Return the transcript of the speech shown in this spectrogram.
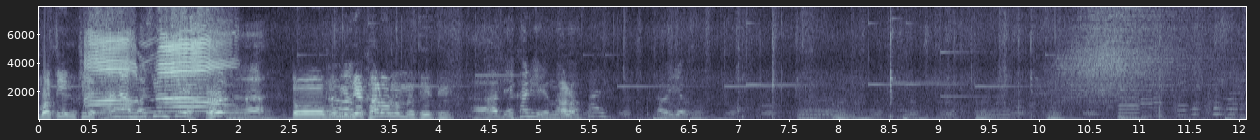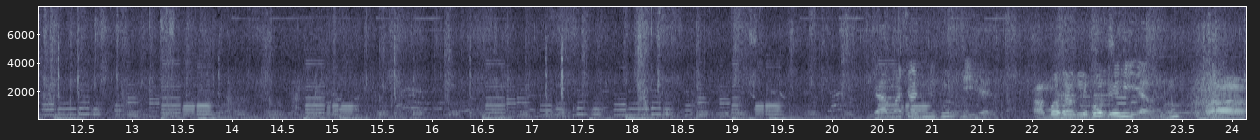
મશીન છે. આના મશીન છે. હા? તો બધી દેખાડો ને નથી હા દેખાડીએ એમાં. આવી જ્યાં મસાજની ખુરશી છે. આ મસાજની ખુદ બેસી જવાનું. હા.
